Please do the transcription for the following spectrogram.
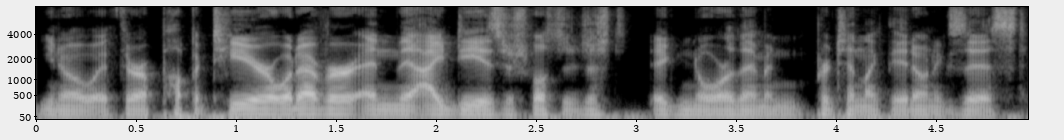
you know if they're a puppeteer or whatever and the idea is you're supposed to just ignore them and pretend like they don't exist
